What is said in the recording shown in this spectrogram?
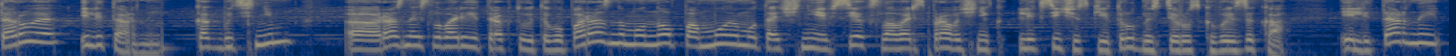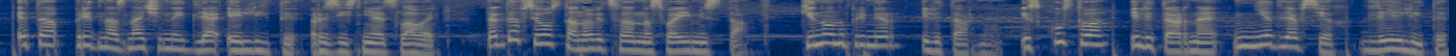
Второе – элитарный. Как быть с ним – Э, разные словари трактуют его по-разному, но, по-моему, точнее всех словарь-справочник «Лексические трудности русского языка». Элитарный – это предназначенный для элиты, разъясняет словарь. Тогда все становится на свои места. Кино, например, элитарное. Искусство – элитарное. Не для всех, для элиты.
